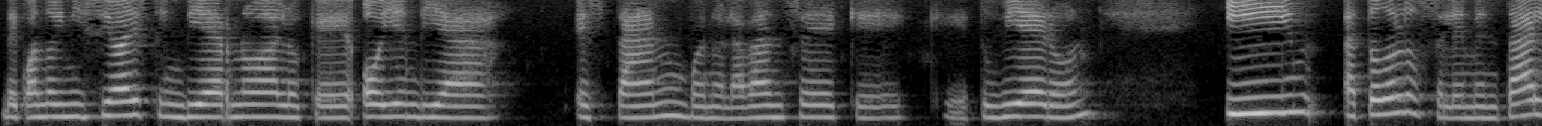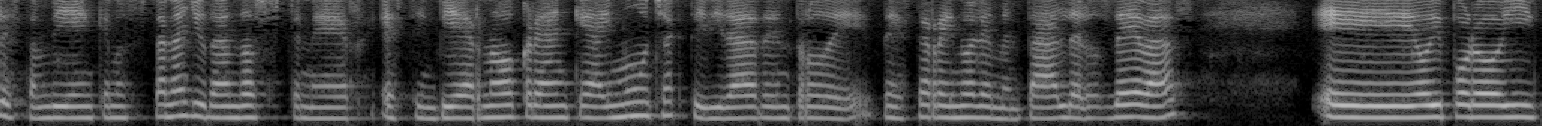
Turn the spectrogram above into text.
de cuando inició este invierno a lo que hoy en día están, bueno, el avance que, que tuvieron y a todos los elementales también que nos están ayudando a sostener este invierno. Crean que hay mucha actividad dentro de, este reino elemental de los devas. Eh, hoy por hoy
